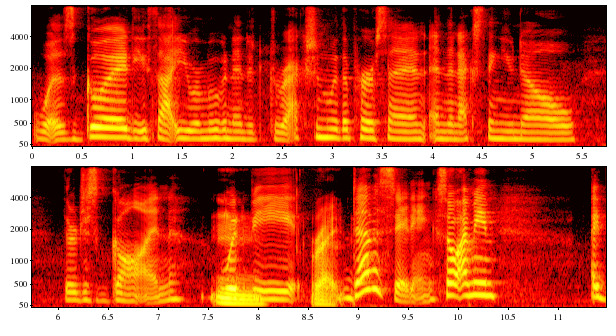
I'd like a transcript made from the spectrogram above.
was good, you thought you were moving in a direction with a person, and the next thing you know, they're just gone, would mm. be right. devastating. So, I mean, I,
